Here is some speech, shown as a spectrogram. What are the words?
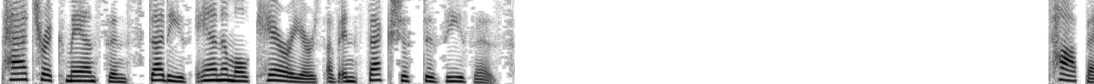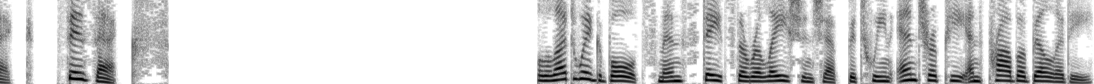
Patrick Manson studies animal carriers of infectious diseases. Topic. Physics Ludwig Boltzmann states the relationship between entropy and probability.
